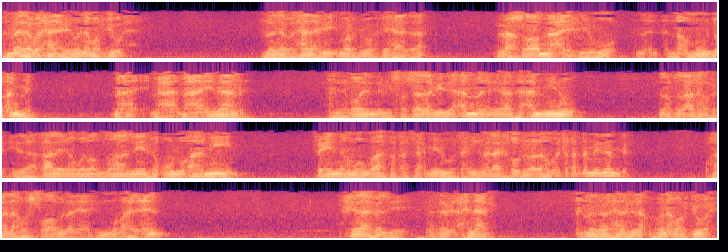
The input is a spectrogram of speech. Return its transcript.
المذهب الحنفي هنا مرجوح. المذهب الحنفي مرجوح في هذا. نعم. الصواب ما عليه الجمهور. أن المأموم يؤمن مع مع مع إمامه. من قول النبي صلى الله عليه وسلم إذا أمن الإمام فأمنوا. في اللفظ الآخر إذا قال الإمام ولا الضالين فقولوا آمين. فإنه من وافق تأمينه وتأمين الملائكة غفر له ما تقدم من ذنبه. وهذا هو الصواب الذي عليه جمهور أهل العلم. خلافا لمذهب الأحناف. مذهب الحنفي هنا مرجوح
